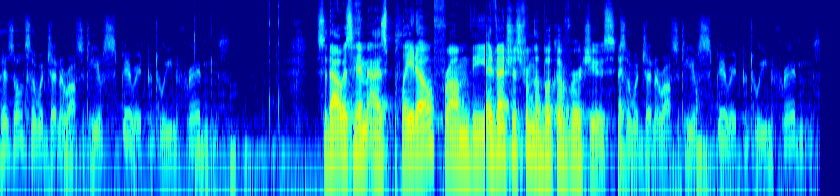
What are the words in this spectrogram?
There's also a generosity of spirit between friends. So that was him as Plato from the Adventures from the Book of Virtues. So a generosity of spirit between friends.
